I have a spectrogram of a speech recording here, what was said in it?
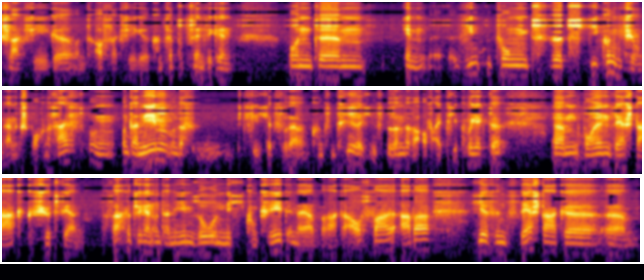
schlagfähige und aussagfähige Konzepte zu entwickeln. Und ähm, im siebten Punkt wird die Kundenführung angesprochen. Das heißt, Unternehmen, und das beziehe ich jetzt oder konzentriere ich insbesondere auf IT-Projekte, ähm, wollen sehr stark geführt werden. Das sagt natürlich ein Unternehmen so nicht konkret in der Beraterauswahl, aber hier sind sehr starke ähm,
